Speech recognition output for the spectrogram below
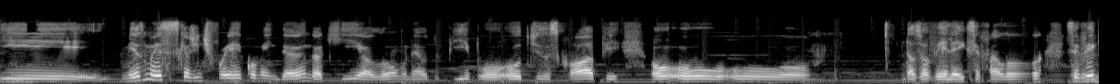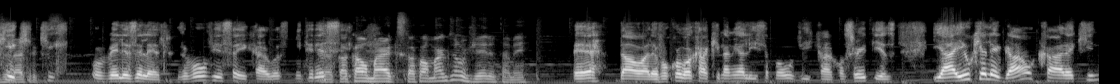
E mesmo esses que a gente foi recomendando aqui ao longo, né, o do Bibo, ou do Jesuscope, ou, ou o das ovelhas aí que você falou, você vê Ovelhas que, que, elétricas. que- ovelhas elétricas. Eu vou ouvir isso aí, cara, me É, interessei. Cacau Marx. Cacau Marx é um gênio também. É, da hora. Eu vou colocar aqui na minha lista pra ouvir, cara, com certeza. E aí o que é legal, cara, é que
